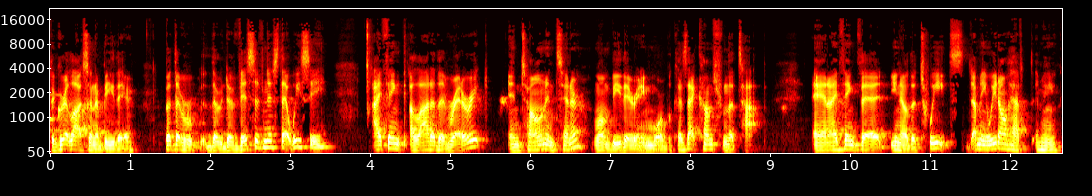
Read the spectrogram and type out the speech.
the gridlock's going to be there but the the divisiveness that we see, I think a lot of the rhetoric and tone and tenor won't be there anymore because that comes from the top. And I think that, you know, the tweets, I mean, we don't have, I mean,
